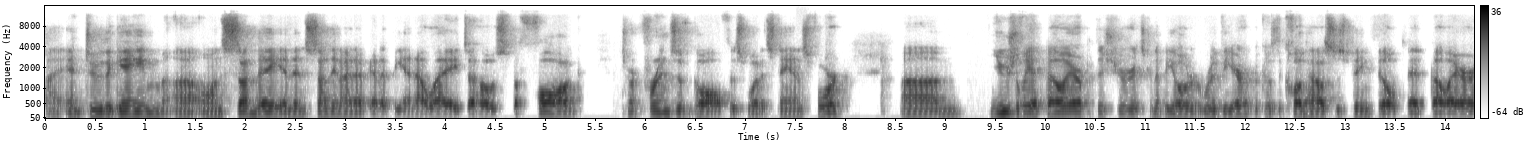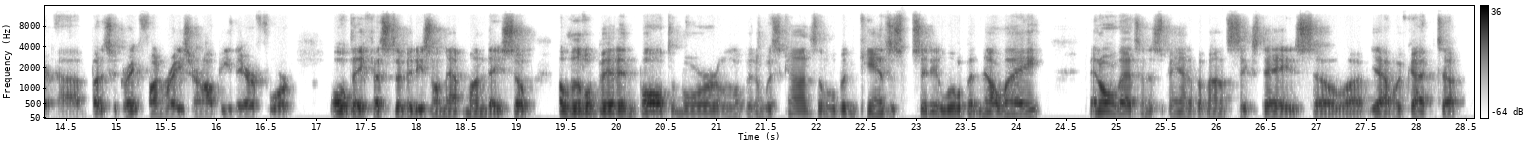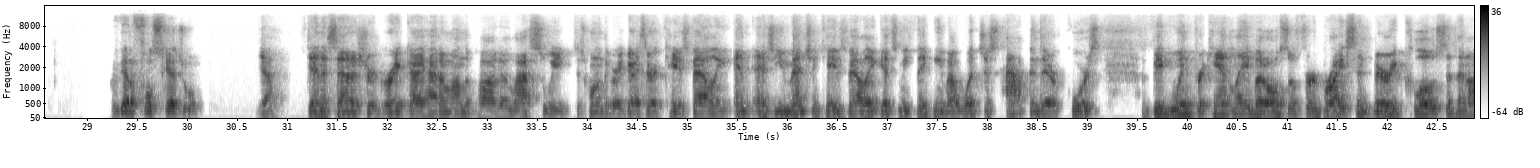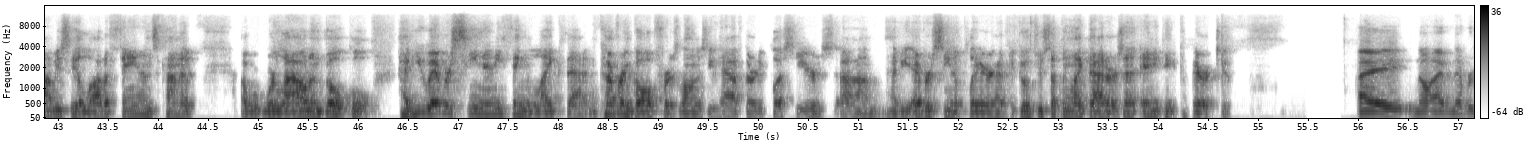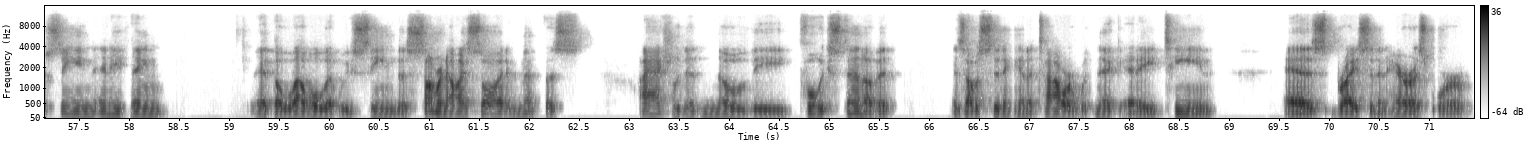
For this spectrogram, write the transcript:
and do the game uh, on Sunday. And then Sunday night, I've got to be in LA to host the FOG, Friends of Golf is what it stands for. Um, usually at Bel Air, but this year it's going to be over at Riviera because the clubhouse is being built at Bel Air. Uh, but it's a great fundraiser, and I'll be there for all day festivities on that Monday. So a little bit in Baltimore, a little bit in Wisconsin, a little bit in Kansas City, a little bit in LA, and all that's in a span of about six days. So uh, yeah, we've got uh, we've got a full schedule. Yeah. Dennis Satyshur, great guy. Had him on the pod uh, last week. Just one of the great guys there at Caves Valley. And as you mentioned, Caves Valley gets me thinking about what just happened there. Of course, a big win for Cantlay, but also for Bryson. Very close. And then obviously a lot of fans kind of uh, were loud and vocal. Have you ever seen anything like that? And covering golf for as long as you have, 30 plus years, um, have you ever seen a player have to go through something like that, or is that anything to compare it to? I no, I've never seen anything at the level that we've seen this summer. Now, I saw it in Memphis. I actually didn't know the full extent of it as I was sitting in a tower with Nick at 18, as Bryson and Harris were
